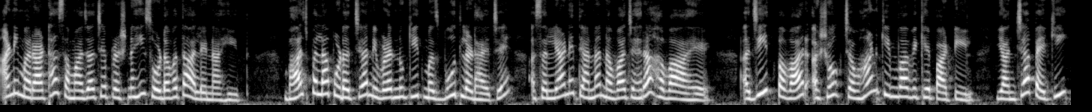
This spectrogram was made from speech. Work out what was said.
आणि मराठा समाजाचे प्रश्नही सोडवता आले नाहीत. भाजपला पुढच्या निवडणुकीत मजबूत लढायचे असल्याने त्यांना नवा चेहरा हवा आहे. अजित पवार अशोक चव्हाण किंवा विखे पाटील यांच्यापैकी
